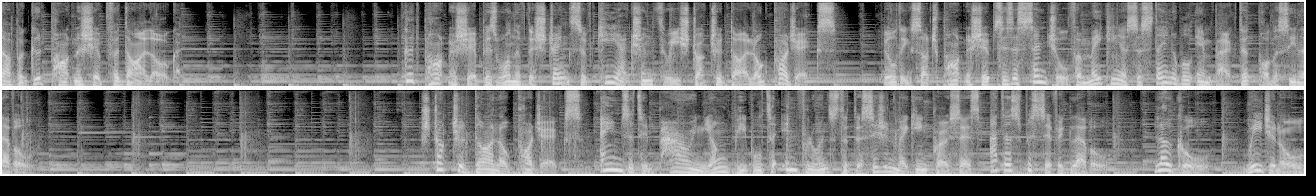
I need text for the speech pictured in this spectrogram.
up a good partnership for dialogue. Good partnership is one of the strengths of Key Action 3 structured dialogue projects. Building such partnerships is essential for making a sustainable impact at policy level. Structured Dialogue Projects aims at empowering young people to influence the decision-making process at a specific level local, regional,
